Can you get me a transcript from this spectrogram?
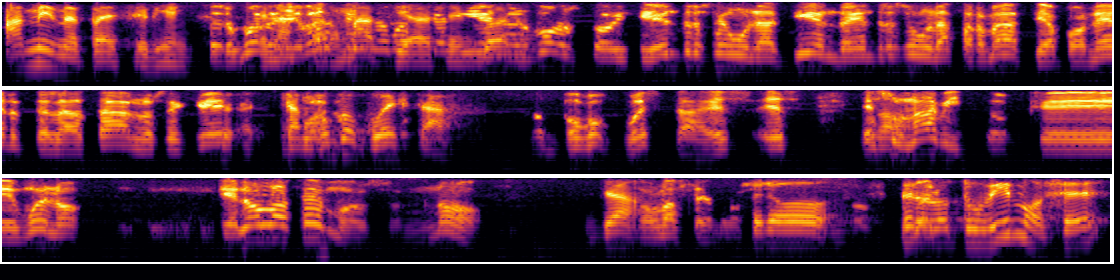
A mí me parece bien. Pero bueno, en llevarte una mascarilla en el bolso y si entras en una tienda, entras en una farmacia, ponértela, tal, no sé qué, tampoco bueno, cuesta. tampoco cuesta. Es, es, es No. un hábito que, bueno, que no lo hacemos, no, Ya. no lo hacemos. Pero, No, pero bueno, lo tuvimos, ¿eh?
